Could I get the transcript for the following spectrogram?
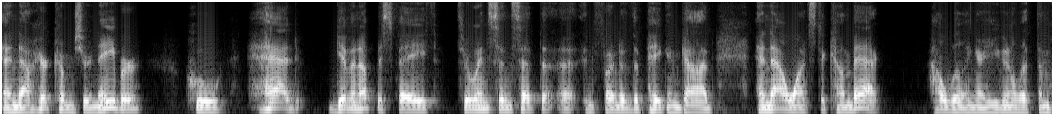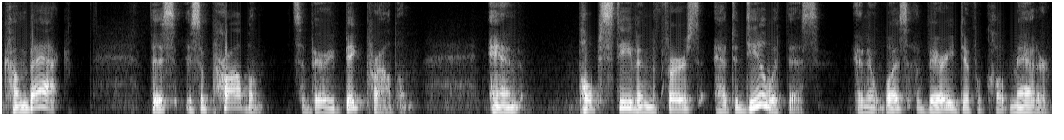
And now here comes your neighbor who had given up his faith, threw incense at the, uh, in front of the pagan god, and now wants to come back. How willing are you going to let them come back? This is a problem. It's a very big problem. And Pope Stephen I had to deal with this, and it was a very difficult matter.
